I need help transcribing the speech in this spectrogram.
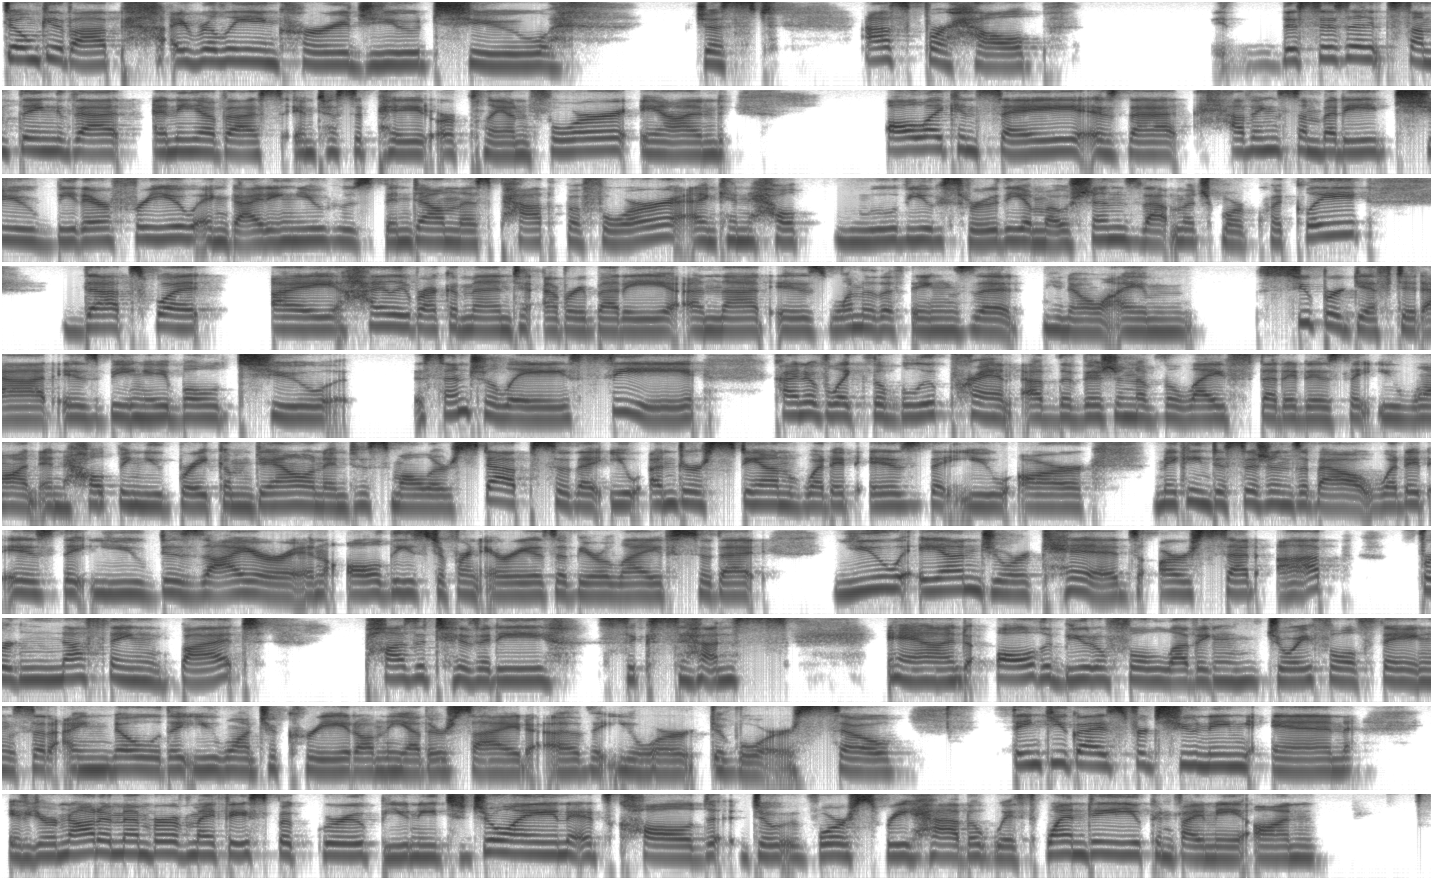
don't give up. I really encourage you to just ask for help this isn't something that any of us anticipate or plan for. And all I can say is that having somebody to be there for you and guiding you who's been down this path before and can help move you through the emotions that much more quickly, that's what I highly recommend to everybody. And that is one of the things that, you know, I'm super gifted at is being able to essentially see kind of like the blueprint of the vision of the life that it is that you want and helping you break them down into smaller steps so that you understand what it is that you are making decisions about, what it is that you desire in all these different areas of your life so that you and your kids are set up for nothing but positivity, success, and all the beautiful, loving, joyful things that I know that you want to create on the other side of your divorce. So, thank you guys for tuning in. If you're not a member of my Facebook group, you need to join. It's called Divorce Rehab with Wendy. You can find me on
